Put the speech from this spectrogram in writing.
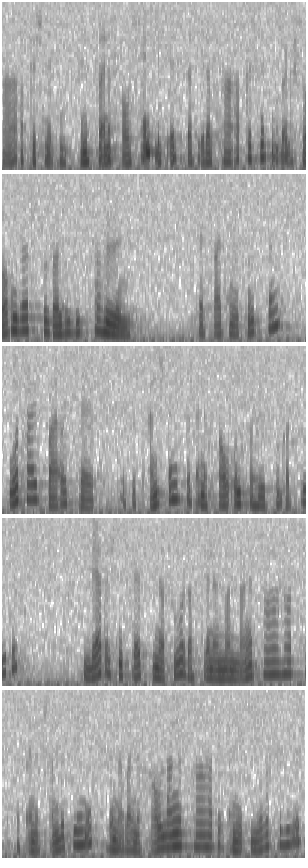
Haar abgeschnitten. Wenn es für eine Frau schändlich ist, dass ihr das Haar abgeschnitten oder geschoren wird, so soll sie sich verhüllen. Vers 13 und 15. Urteilt bei euch selbst. Es ist anständig, dass eine Frau unverhüllt zu Gott betet. Lehrt euch nicht selbst die Natur, dass wenn ein Mann langes Haar hat, es eine Schande für ihn ist, wenn aber eine Frau langes Haar hat, es eine Ehre für sie ist.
